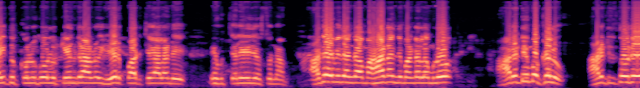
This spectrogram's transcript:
రైతు కొనుగోలు కేంద్రాలను ఏర్పాటు చేయాలని మేము తెలియజేస్తున్నాం. అదేవిధంగా మహానంది మండలంలో అరటి మొక్కలు అరటితోనే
